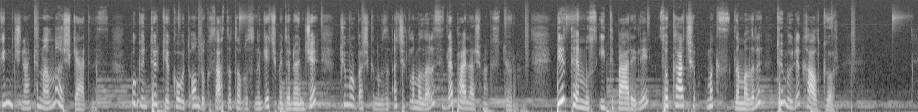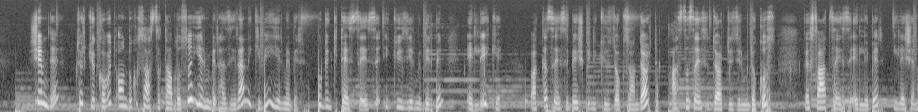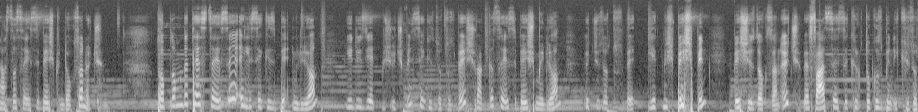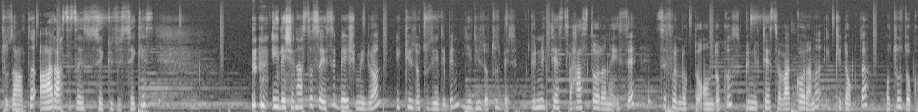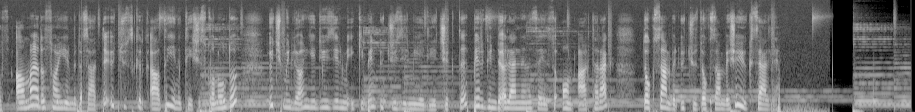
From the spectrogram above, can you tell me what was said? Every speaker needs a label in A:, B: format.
A: Gün içinden kanalına hoş geldiniz. Bugün Türkiye Covid-19 hasta tablosuna geçmeden önce Cumhurbaşkanımızın açıklamaları sizle paylaşmak istiyorum. 1 Temmuz itibariyle sokağa çıkma kısıtlamaları tümüyle kalkıyor. Şimdi Türkiye Covid-19 hasta tablosu 21 Haziran 2021. Bugünkü test sayısı 221.052. Vaka sayısı 5294, hasta sayısı 429, vefat sayısı 51, iyileşen hasta sayısı 5093. Toplamında test sayısı 58 bin- milyon 773 bin 835, vaka sayısı 5 milyon 375 bin 593, vefat sayısı 49 bin 236, ağır hasta sayısı 808, İyileşen hasta sayısı 5 milyon 237 bin 731. Günlük test ve hasta oranı ise 0.19, günlük test ve vaka oranı 2.39. Almanya'da son 24 saatte 346 yeni teşhis konuldu. 3 milyon 722 bin 327'ye çıktı. Bir günde ölenlerin sayısı 10 artarak 90 bin 395'e yükseldi.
